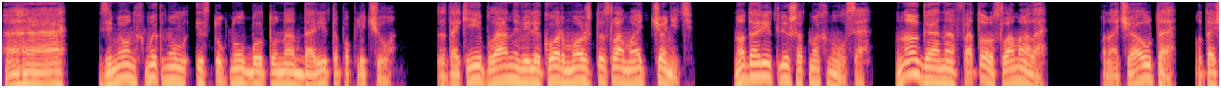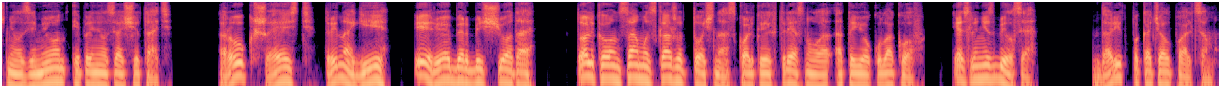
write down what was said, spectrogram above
Ага. Зимён хмыкнул и стукнул болтуна Дарита по плечу. За такие планы Великор может и сломать чё-нибудь. Но Дарит лишь отмахнулся. Много она Фатору сломала. Поначалу-то, уточнил Зимён и принялся считать. Рук шесть, три ноги и ребер без счета. Только он сам и скажет точно, сколько их треснуло от ее кулаков, если не сбился. Дарит покачал пальцем.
